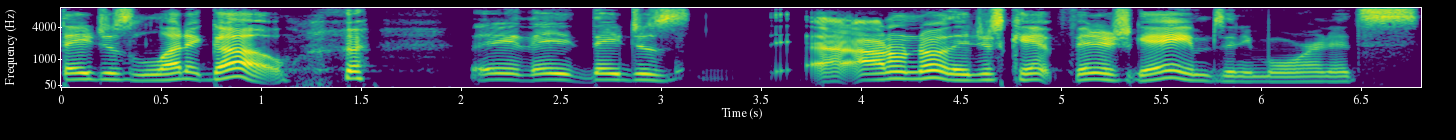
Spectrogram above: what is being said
they just let it go. they, they, they just, I don't know, they just can't finish games anymore. And it's,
